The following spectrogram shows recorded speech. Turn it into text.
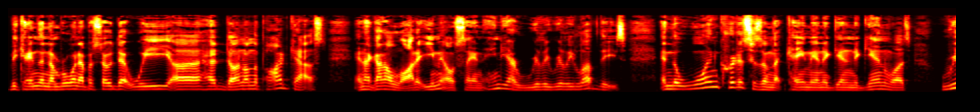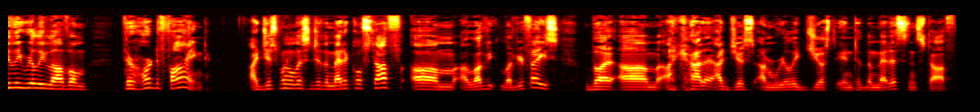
became the number one episode that we uh, had done on the podcast. And I got a lot of emails saying, Andy, I really, really love these. And the one criticism that came in again and again was, really, really love them. They're hard to find. I just want to listen to the medical stuff. Um, I love you, love your face, but um, I got it. I just, I'm really just into the medicine stuff,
